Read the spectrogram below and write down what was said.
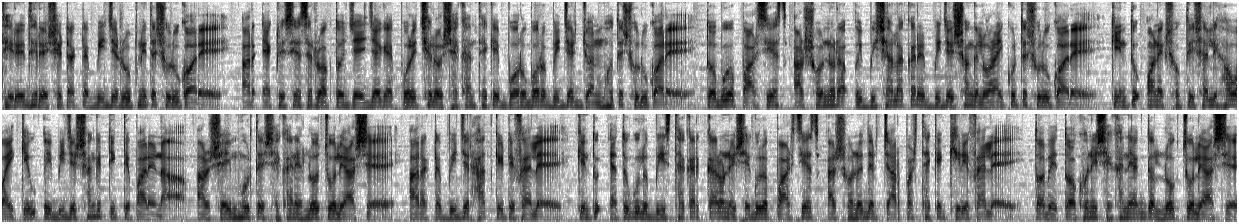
ধীরে ধীরে সেটা একটা বীজের রূপ নিতে শুরু করে আর অ্যাক্রিসিয়াসের রক্ত যেই জায়গায় পড়েছিল সেখান থেকে বড় বড় বীজের জন্ম হতে শুরু করে। তবুও পার্সিয়াস আর সৈন্যরা ওই বিশাল আকারের বীজের সঙ্গে লড়াই করতে শুরু করে। কিন্তু অনেক শক্তিশালী হওয়ায় কেউ এই বীজের সঙ্গে টিকতে পারে না। আর সেই মুহূর্তে সেখানে লো চলে আসে আর একটা বীজের হাত কেটে ফেলে। কিন্তু এতগুলো বীজ থাকার কারণে সেগুলো পার্সিয়াস আর সৈন্যদের চারপাশ থেকে ঘিরে ফেলে। তবে তখনই সেখানে একদল লোক চলে আসে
